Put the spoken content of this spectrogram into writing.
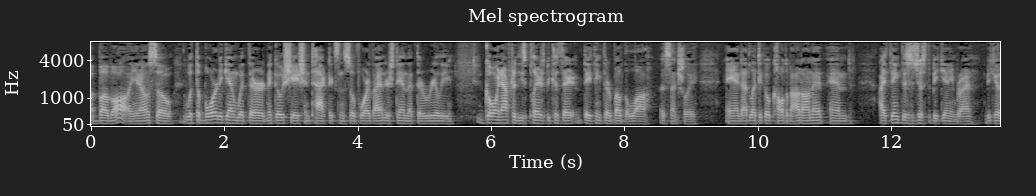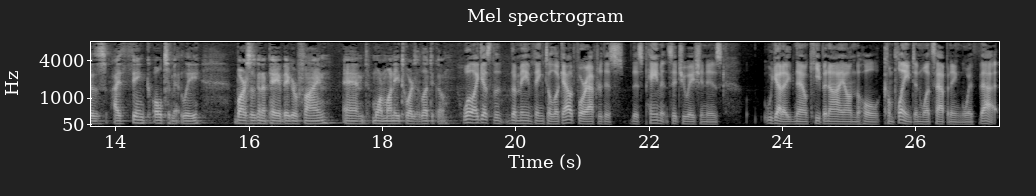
above all, you know. So with the board again with their negotiation tactics and so forth, I understand that they're really going after these players because they they think they're above the law essentially and Atletico called him out on it. And I think this is just the beginning, Brian, because I think ultimately Barca is going to pay a bigger fine and more money towards Atletico. Well, I guess the the main thing to look out for after this this payment situation is we got to now keep an eye on the whole complaint and what's happening with that.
